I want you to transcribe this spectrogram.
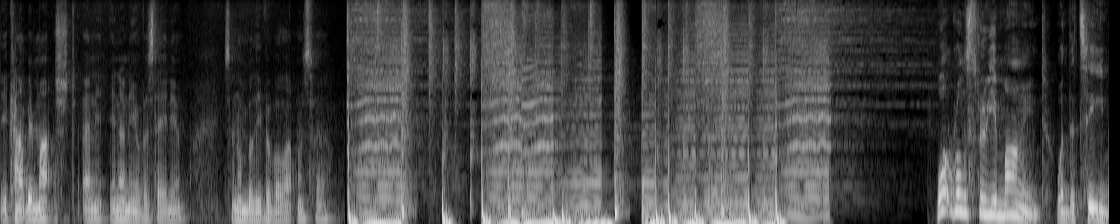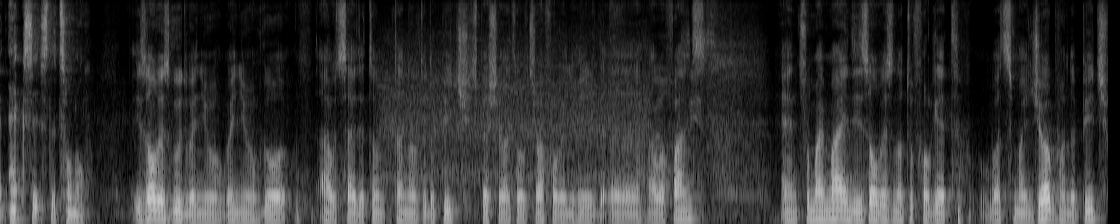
it can't be matched any, in any other stadium. It's an unbelievable atmosphere. What runs through your mind when the team exits the tunnel? It's always good when you when you go outside the tun tunnel to the pitch, especially at Old Trafford when you hear the, uh, our fans. And through my mind is always not to forget what's my job on the pitch.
